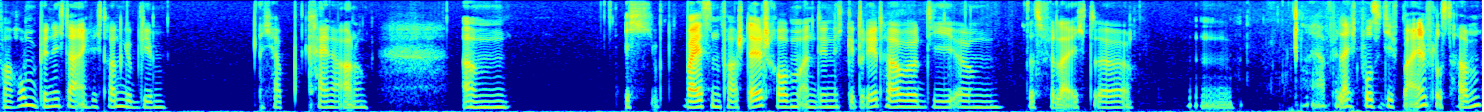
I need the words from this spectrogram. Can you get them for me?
warum bin ich da eigentlich dran geblieben? Ich habe keine Ahnung. Ähm, ich weiß ein paar Stellschrauben, an denen ich gedreht habe, die ähm, das vielleicht, äh, ja, vielleicht positiv beeinflusst haben.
